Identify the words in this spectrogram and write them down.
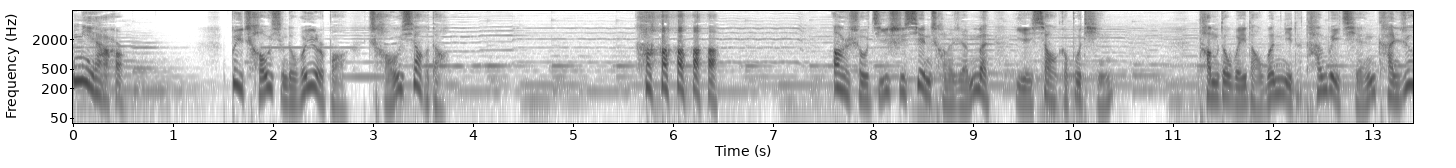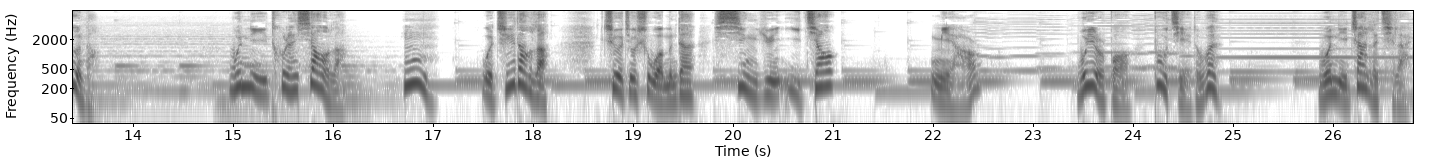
喵！被吵醒的威尔堡嘲笑道：“哈哈哈哈哈！”二手集市现场的人们也笑个不停，他们都围到温妮的摊位前看热闹。温妮突然笑了，嗯。我知道了，这就是我们的幸运一跤。苗，威尔伯不解地问。温妮站了起来，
